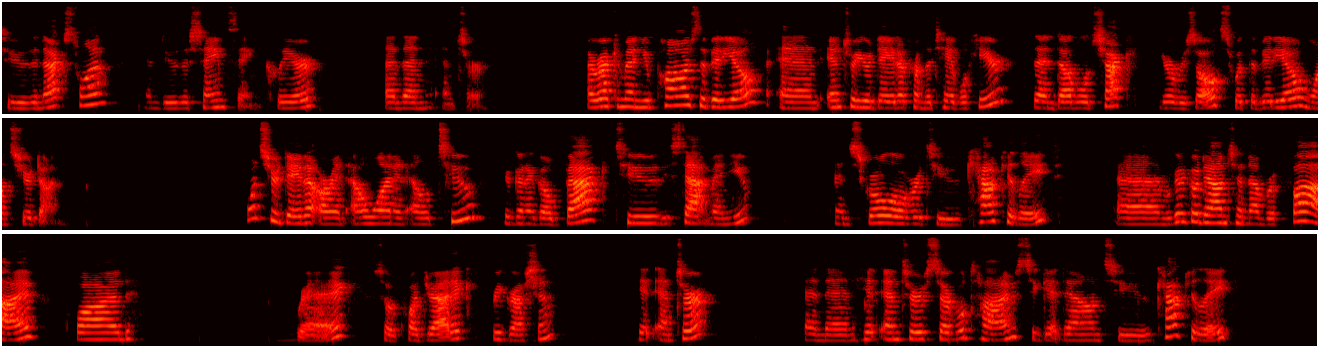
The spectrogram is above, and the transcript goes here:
to the next one and do the same thing, clear, and then enter. I recommend you pause the video and enter your data from the table here, then double check your results with the video once you're done. Once your data are in L1 and L2, you're going to go back to the stat menu and scroll over to calculate. And we're going to go down to number five quad reg so quadratic regression. Hit enter and then hit enter several times to get down to calculate.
